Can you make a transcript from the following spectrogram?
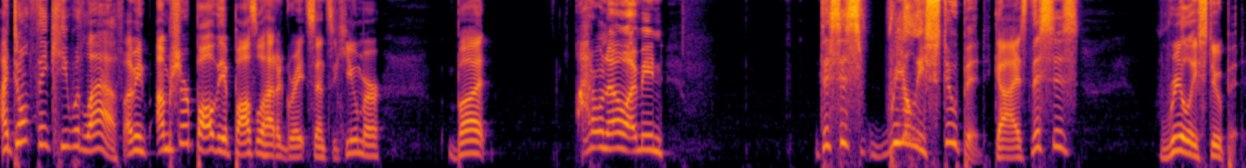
I don't think he would laugh. I mean, I'm sure Paul the Apostle had a great sense of humor, but I don't know. I mean, this is really stupid, guys. This is really stupid.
